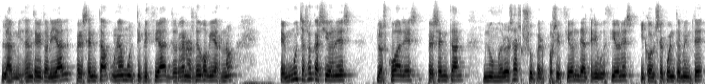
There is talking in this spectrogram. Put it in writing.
la administración territorial presenta una multiplicidad de órganos de gobierno, en muchas ocasiones los cuales presentan numerosa superposición de atribuciones y consecuentemente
